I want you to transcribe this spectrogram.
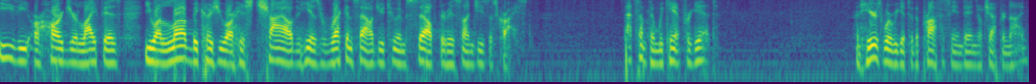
easy or hard your life is. You are loved because you are His child and He has reconciled you to Himself through His Son, Jesus Christ. That's something we can't forget. And here's where we get to the prophecy in Daniel chapter 9,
